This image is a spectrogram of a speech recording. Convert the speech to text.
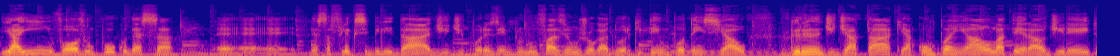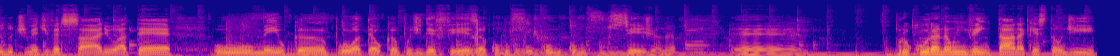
E aí envolve um pouco dessa é, é, é, dessa flexibilidade de, por exemplo, não fazer um jogador que tem um potencial grande de ataque acompanhar o lateral direito do time adversário até o meio campo ou até o campo de defesa, como, como, como seja, né? É, procura não inventar na questão de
